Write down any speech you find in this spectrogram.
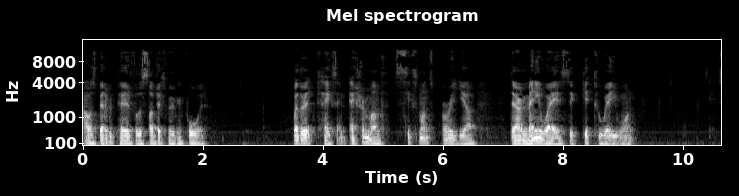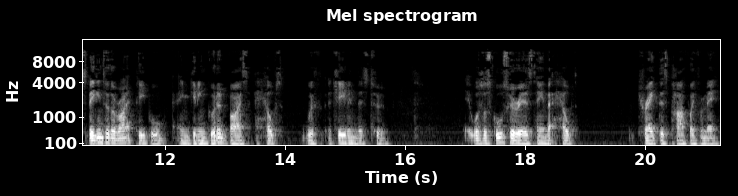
I was better prepared for the subjects moving forward. Whether it takes an extra month, six months, or a year, there are many ways to get to where you want. Speaking to the right people and getting good advice helps with achieving this too. It was the school's careers team that helped create this pathway for me,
